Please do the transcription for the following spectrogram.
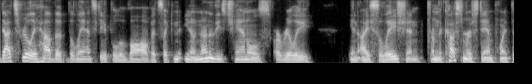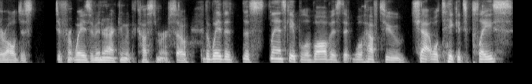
that's really how the, the landscape will evolve. It's like, you know, none of these channels are really in isolation. From the customer standpoint, they're all just different ways of interacting with the customer. So the way that this landscape will evolve is that we'll have to chat will take its place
